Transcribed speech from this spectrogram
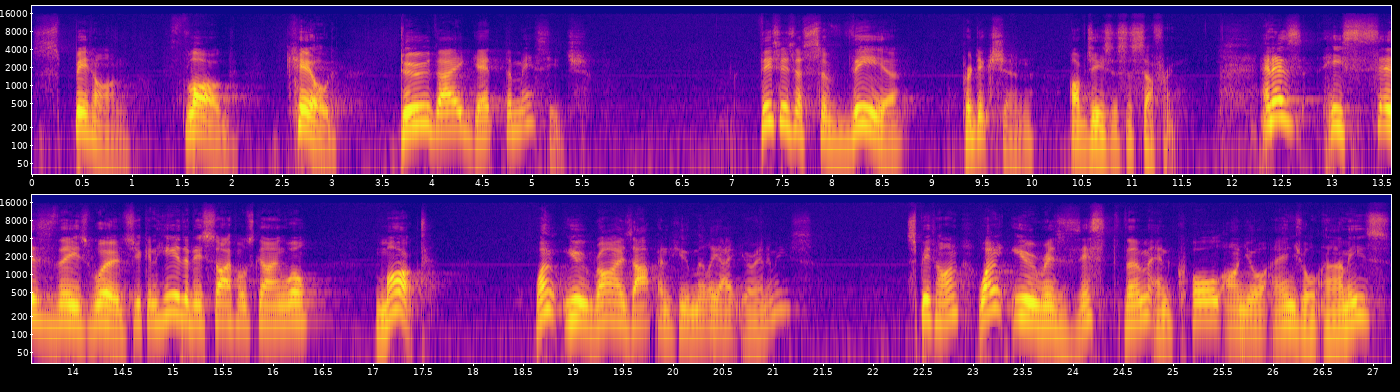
spit on, flogged, killed. Do they get the message? This is a severe prediction of Jesus' suffering. And as he says these words, you can hear the disciples going, Well, mocked. Won't you rise up and humiliate your enemies? Spit on? Won't you resist them and call on your angel armies?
